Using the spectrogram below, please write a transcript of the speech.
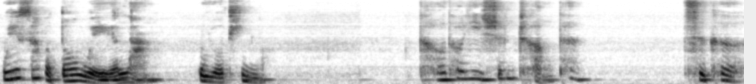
我有啥勿到位的啦？我要听了。涛涛一声长叹。此刻，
